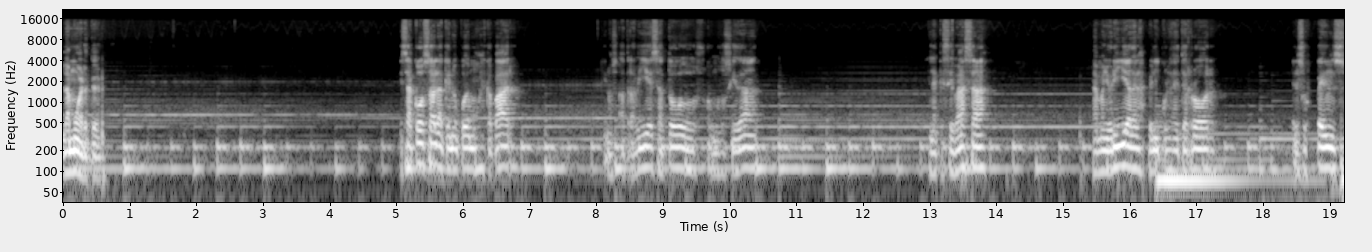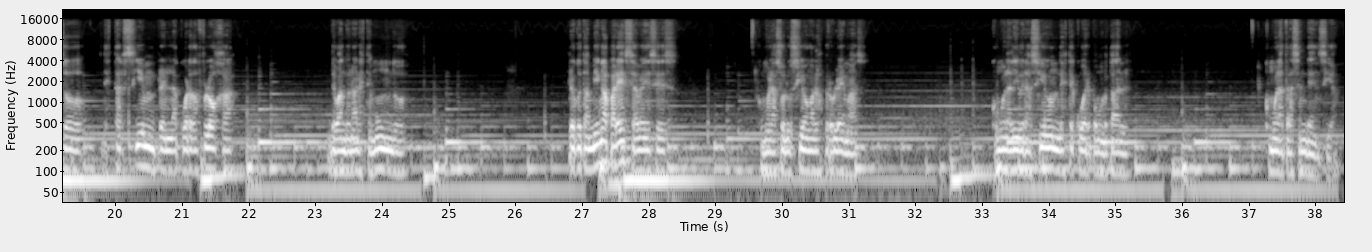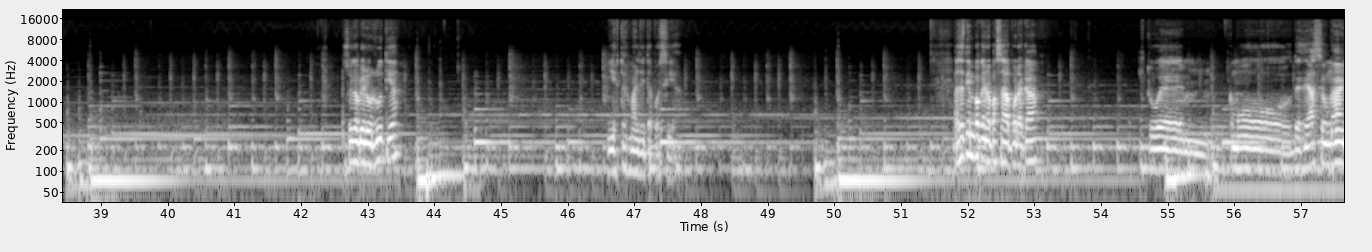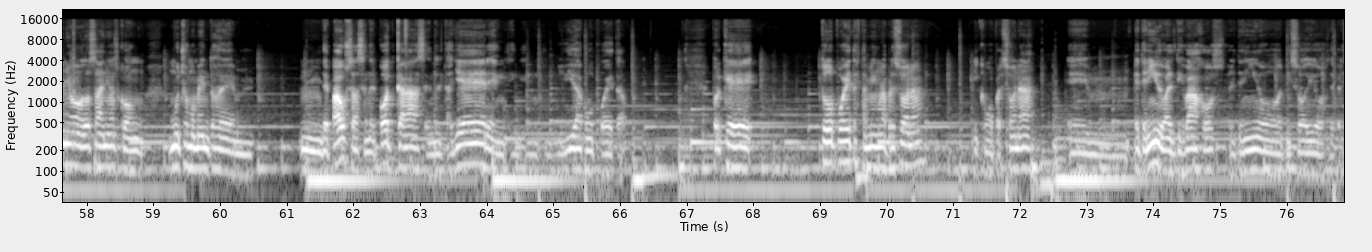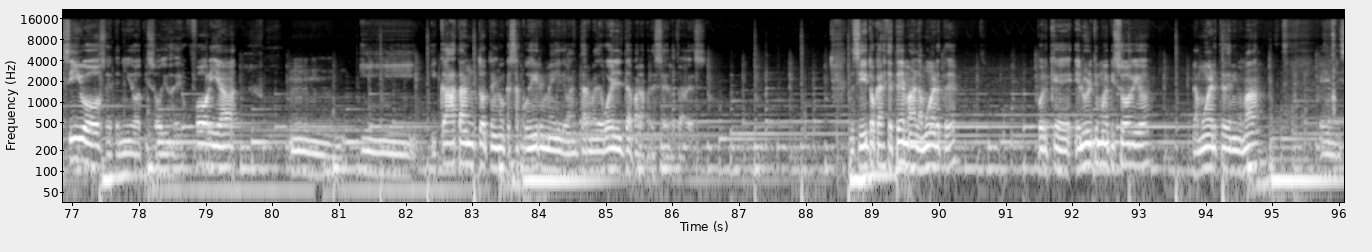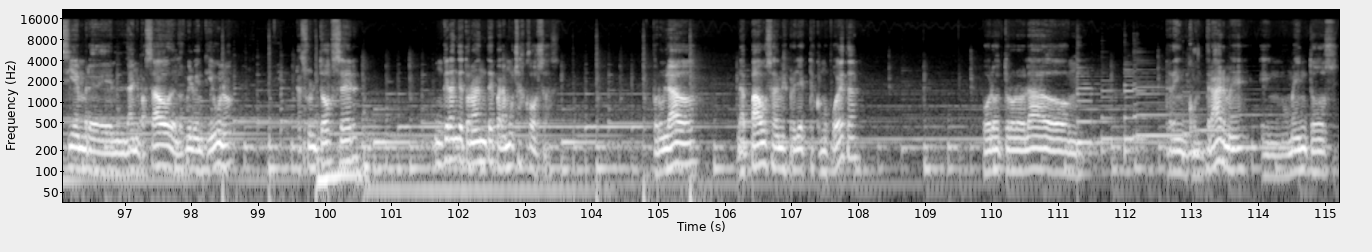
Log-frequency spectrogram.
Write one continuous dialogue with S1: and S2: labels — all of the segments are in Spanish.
S1: la muerte. Esa cosa a la que no podemos escapar, que nos atraviesa a todos como sociedad, en la que se basa la mayoría de las películas de terror, el suspenso de estar siempre en la cuerda floja, de abandonar este mundo, pero que también aparece a veces como la solución a los problemas, como la liberación de este cuerpo mortal, como la trascendencia. Soy Gabriel Urrutia y esto es Maldita Poesía. Hace tiempo que no pasaba por acá. Estuve mm, como desde hace un año o dos años con muchos momentos de, mm, de pausas en el podcast, en el taller, en, mi vida como poeta. Porque todo poeta es también una persona y como persona em, he tenido altibajos, he tenido episodios depresivos, he tenido episodios de euforia. Mm, cada tanto tengo que sacudirme y levantarme de vuelta para aparecer otra vez. Decidí tocar este tema, la muerte, porque el último episodio, la muerte de mi mamá, en diciembre del año pasado, del 2021, resultó ser un gran detonante para muchas cosas. Por un lado, la pausa de mis proyectos como poeta. Por otro lado, reencontrarme en momentos,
